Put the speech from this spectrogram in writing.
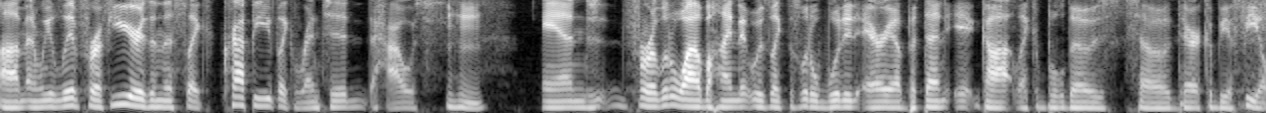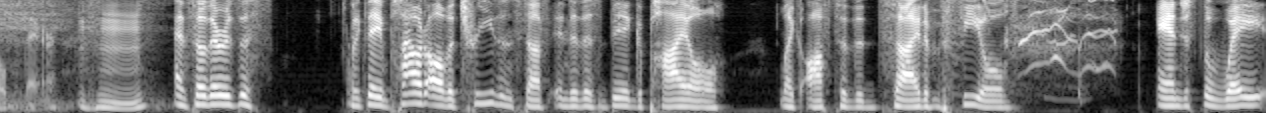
Um, and we lived for a few years in this like crappy like rented house Mhm. and for a little while behind it was like this little wooded area but then it got like bulldozed so there could be a field there Mhm. and so there was this like they plowed all the trees and stuff into this big pile like off to the side of the field and just the way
